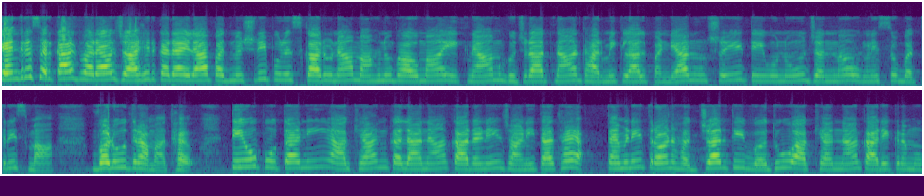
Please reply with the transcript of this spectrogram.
કેન્દ્ર સરકાર દ્વારા જાહેર કરાયેલા પદ્મશ્રી પુરસ્કારોના મહાનુભાવમાં એક નામ ગુજરાતના ધાર્મિકલાલ પંડ્યાનું છે. તેઓનો જન્મ ઓગણીસો બત્રીસમાં વડોદરામાં થયો. તેઓ પોતાની આખ્યાન કલાના કારણે જાણીતા થયા. તેમણે ત્રણ હજારથી વધુ આખ્યાનના કાર્યક્રમો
